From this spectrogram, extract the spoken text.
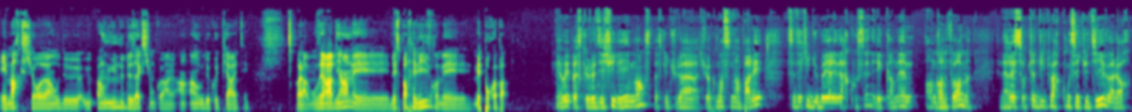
et marque sur un ou deux, une ou deux actions quoi, un, ou deux coups de pied arrêtés. Voilà, on verra bien, mais l'espoir fait vivre, mais, mais pourquoi pas. Mais oui, parce que le défi il est immense, parce que tu l'as, tu as commencé à en parler. Cette équipe du Bayer Leverkusen, elle est quand même en grande forme. Elle reste sur quatre victoires consécutives. Alors,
